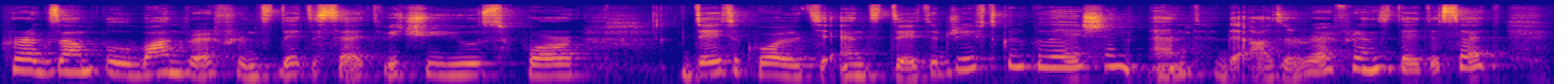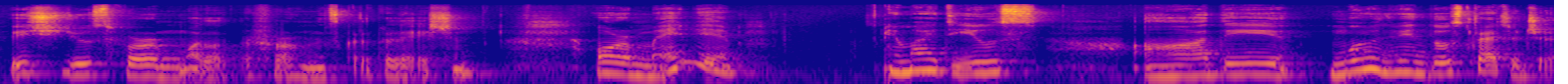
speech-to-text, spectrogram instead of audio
For example, one reference dataset which you use for data quality and data drift calculation, and the other reference dataset which you use for model performance calculation. Or maybe you might use uh, the moving window strategy.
